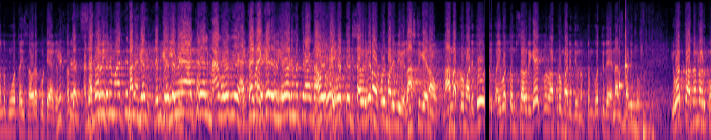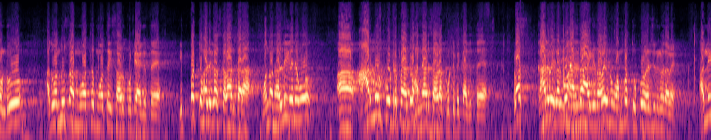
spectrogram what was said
ಒಂದು ಮೂವತ್ತೈದು ಸಾವಿರ ಕೋಟಿ ಐವತ್ತೆಂಟು ಸಾವಿರಗೆ ನಾವು ಅಪ್ರೂವ್ ಮಾಡಿದ್ದೀವಿ. ಲಾಸ್ಟ್ಗೆ ನಾವು. ನಾನು ಅಪ್ರೂವ್ ಮಾಡಿದ್ದು ಐವತ್ತೊಂದು ಸಾವಿರಗೆ ಅಪ್ರೂವ್ ಮಾಡಿದ್ದೀವಿ ನಮ್ಗೆ. ತಮ್ಗೆ ಗೊತ್ತಿದೆ ಅನೌನ್ಸ್ ಮಾಡಿದ್ದು. ಇವತ್ತು ಅದನ್ನ ನೋಡಿಕೊಂಡು ಅದು ಒಂದು ದಿವಸ ಮೂವತ್ತು ಮೂವತ್ತೈದು ಸಾವಿರ ಕೋಟಿ ಆಗುತ್ತೆ. ಇಪ್ಪತ್ತು ಹಳ್ಳಿಗಳ ಸ್ಥಳಾಂತರ. ಒಂದೊಂದು ಹಳ್ಳಿಗೆ ನೀವು ಆರ್ನೂರು ಕೋಟಿ ರೂಪಾಯಿ ಅಂದ್ರೂ ಹನ್ನೆರಡು ಸಾವಿರ ಕೋಟಿ ಬೇಕಾಗುತ್ತೆ. ಪ್ಲಸ್ ಕಾಲುವೆಗಳಿಗೂ ಅರ್ಧ ಆಗಿದಾವೆ ಇನ್ನು ಒಂಬತ್ತು ಉಪ ಯೋಜನೆಗಳಿದಾವೆ ಅಲ್ಲಿ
